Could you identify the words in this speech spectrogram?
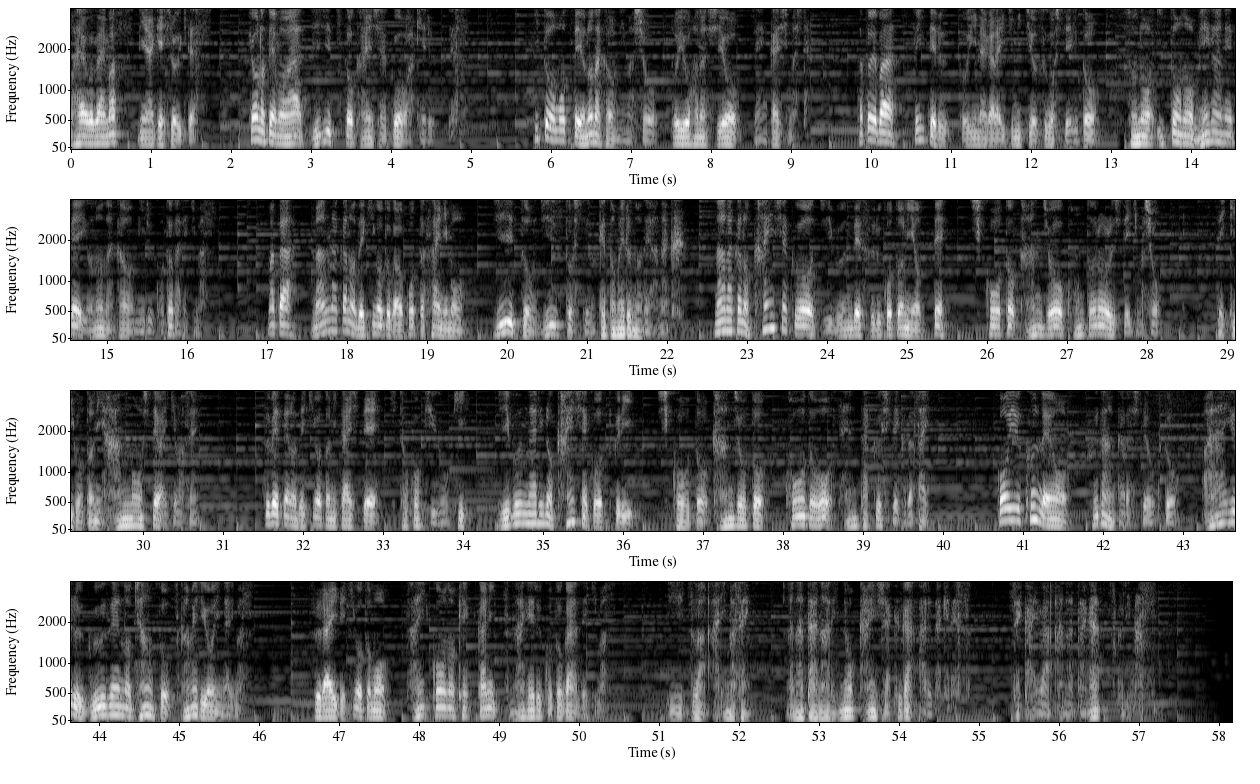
おはようございます。三宅博之です。今日のテーマは事実と解釈を分けるです。意図を持って世の中を見ましょうというお話を前回しました。例えば、ついてると言いながら一日を過ごしていると、その意図のメガネで世の中を見ることができます。また、何らかの出来事が起こった際にも、事実を事実として受け止めるのではなく、何らかの解釈を自分ですることによって、思考と感情をコントロールしていきましょう。出来事に反応してはいけません。すべての出来事に対して一呼吸置き、自分なりの解釈を作り、思考と感情と行動を選択してください。こういう訓練を普段からしておくと、あらゆる偶然のチャンスをつかめるようになります。辛い出来事も最高の結果につなげることができます。事実はありません。あなたなりの解釈があるだけです。世界はあなたが作ります。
